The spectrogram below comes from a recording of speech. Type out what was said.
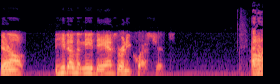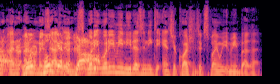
You know, he doesn't need to answer any questions. I don't, Uh, I don't, I don't exactly understand. What do, you, what do you mean he doesn't need to answer questions? Explain what you mean by that.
